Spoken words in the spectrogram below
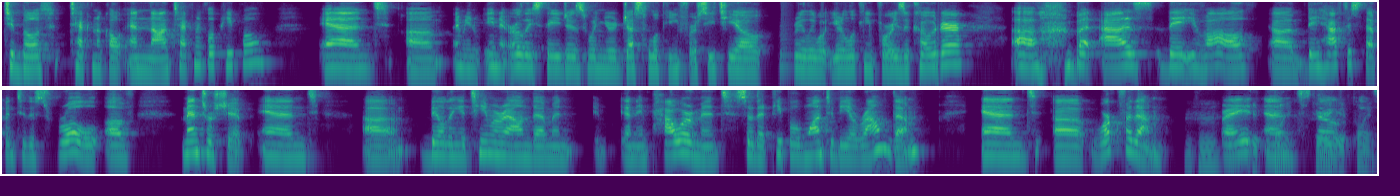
to both technical and non-technical people. And um, i mean in early stages when you're just looking for cto really what you're looking for is a coder. Uh, but as they evolve um, they have to step into this role of mentorship and um, building a team around them and, and empowerment so that people want to be around them and uh, work for them. Mm-hmm. right? Good and point. So very good point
